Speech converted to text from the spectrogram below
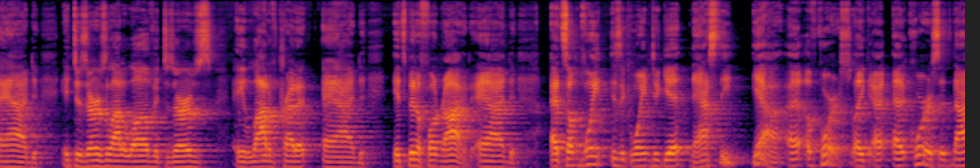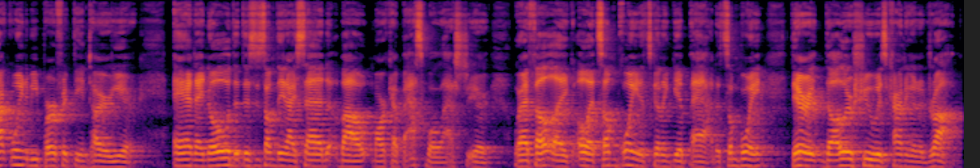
and it deserves a lot of love. It deserves a lot of credit and it's been a fun ride. And at some point, is it going to get nasty? Yeah, uh, of course. Like, of course, it's not going to be perfect the entire year. And I know that this is something I said about Marquette basketball last year, where I felt like, oh, at some point it's going to get bad. At some point, there the other shoe is kind of going to drop.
